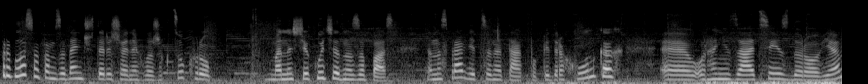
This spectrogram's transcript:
приблизно там за день 4 чайних ложок цукру. У мене ще куча на запас. Та насправді це не так. По підрахунках е, організації здоров'я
